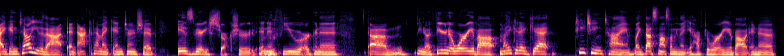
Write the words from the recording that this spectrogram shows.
I can tell you that an academic internship is very structured. And mm-hmm. if you are going to, um, you know, if you're going to worry about, am I going to get teaching time? Like that's not something that you have to worry about in a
